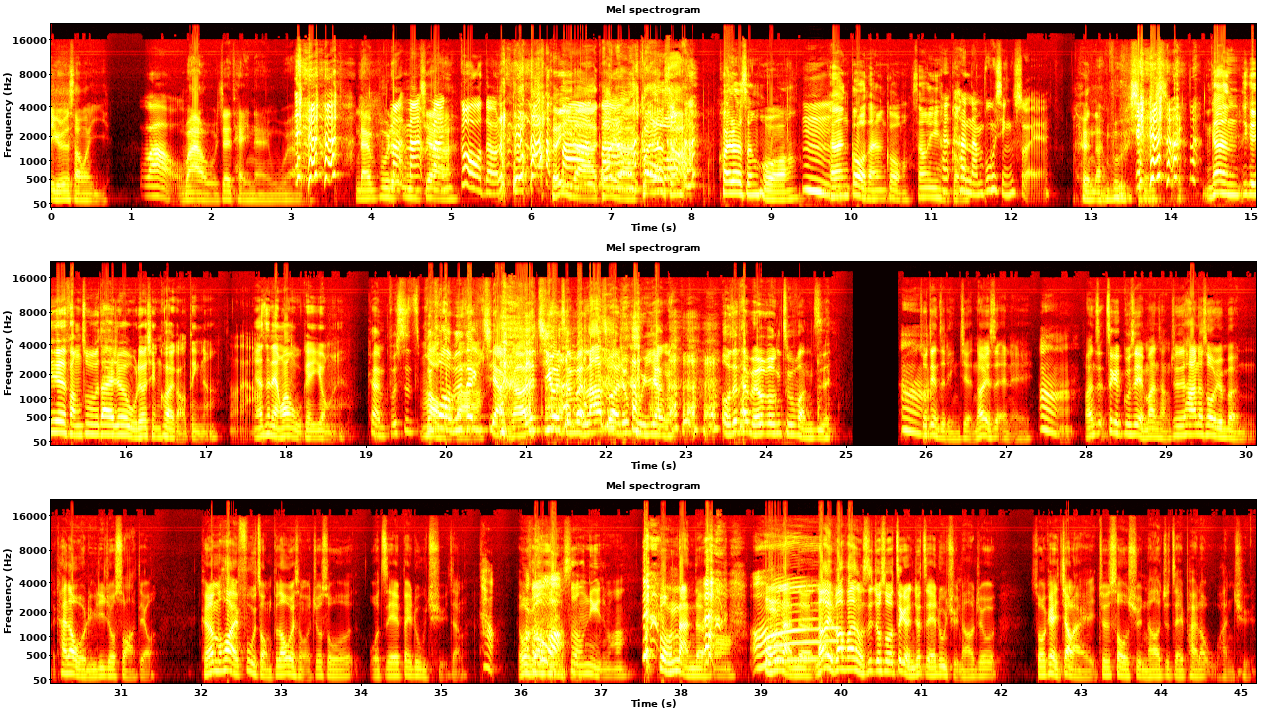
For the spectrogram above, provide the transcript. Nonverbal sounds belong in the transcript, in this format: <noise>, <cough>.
一个月三万一。哇哦，哇哦，在台南哇，<laughs> 南部的物价。蛮够的了，<laughs> 可以啦，可以啦，快乐生快乐生活，嗯，才能够才能够，三万一很很南部薪水，很南部薪水。<laughs> 你看一个月房租大概就五六千块搞定了，对啊，你还是两万五可以用哎。看不是不话不是这样讲啊，这机会成本拉出来就不一样了。我在台北又不用租房子。嗯，做电子零件，然后也是 NA，嗯，反正这这个故事也漫长。就是他那时候原本看到我履历就刷掉，可他们后来副总不知道为什么就说我直接被录取这样。靠，我不知道是种女的吗？<laughs> 不种男的，哦，<laughs> 不种男的，然后也不知道发生什么事，就说这个人就直接录取，然后就说可以叫来就是受训，然后就直接派到武汉去。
